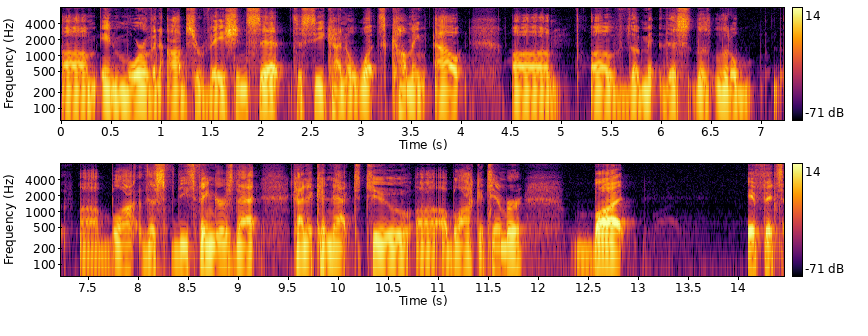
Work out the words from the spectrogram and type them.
um, in more of an observation set to see kind of what's coming out uh, of the this the little uh, block this these fingers that kind of connect to uh, a block of timber. But if it's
